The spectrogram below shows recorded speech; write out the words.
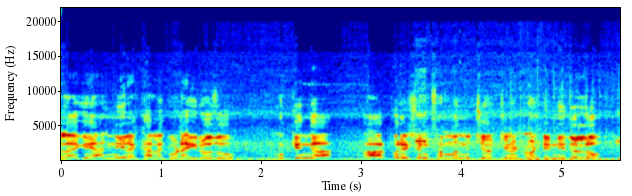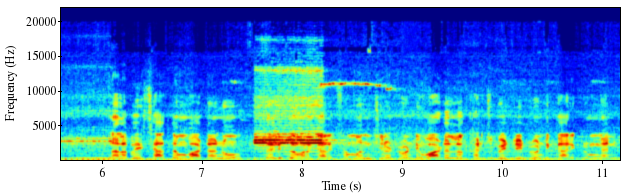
అలాగే అన్ని రకాల కూడా ఈరోజు ముఖ్యంగా కార్పొరేషన్కి సంబంధించి వచ్చినటువంటి నిధుల్లో నలభై శాతం వాటాను దళిత వర్గాలకు సంబంధించినటువంటి వార్డుల్లో ఖర్చు పెట్టేటువంటి కార్యక్రమం కానీ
